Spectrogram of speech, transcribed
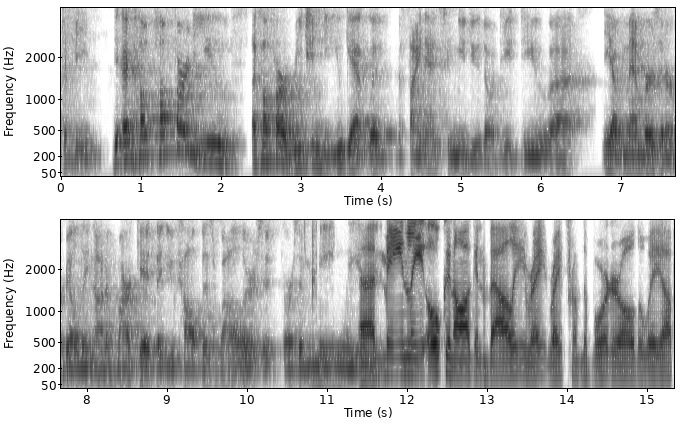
to be. How, how far do you like how far reaching do you get with the financing you do though? Do you, do you uh do you have members that are building out of market that you help as well or is it or is it mainly uh, mainly okanagan valley right right from the border all the way up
